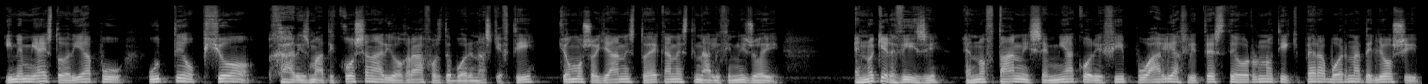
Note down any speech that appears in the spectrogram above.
Είναι μια ιστορία που ούτε ο πιο χαρισματικός σεναριογράφος δεν μπορεί να σκεφτεί και όμως ο Γιάννης το έκανε στην αληθινή ζωή ενώ κερδίζει, ενώ φτάνει σε μια κορυφή που άλλοι αθλητές θεωρούν ότι εκεί πέρα μπορεί να τελειώσει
